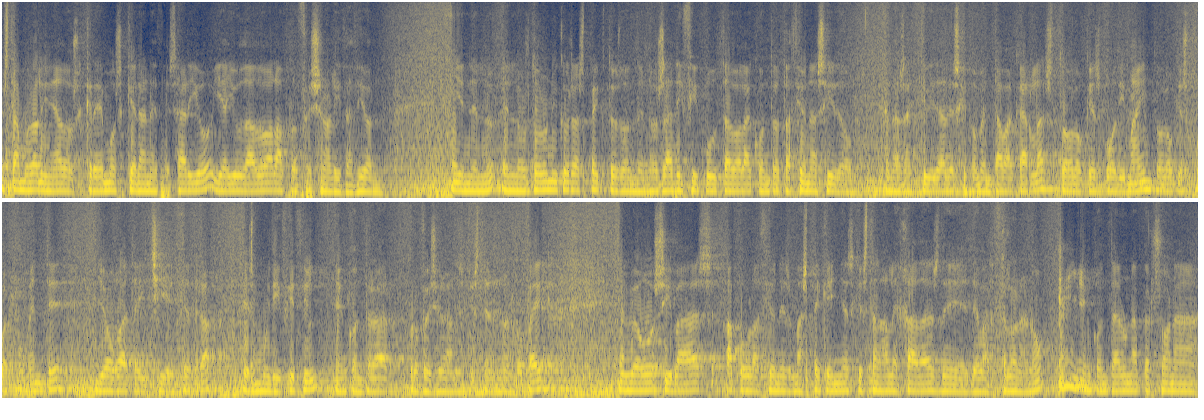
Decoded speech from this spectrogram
estamos alineados, creemos que era necesario y ha ayudado a la profesionalización. Y en, los dos únicos aspectos donde nos ha dificultado la contratación ha sido en las actividades que comentaba Carlas, todo lo que es body mind, todo lo que es cuerpo-mente, yoga, tai chi, etc. Es muy difícil encontrar profesionales que estén en el luego si vas a poblaciones más pequeñas que están alejadas de, Barcelona, ¿no? encontrar una persona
